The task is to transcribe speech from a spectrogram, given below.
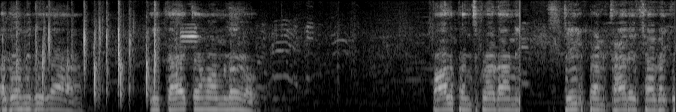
అదేవిధంగా ఈ కార్యక్రమంలో పాలు పంచుకోవడానికి స్టీల్ ప్లాంట్ కార్యసాధకు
